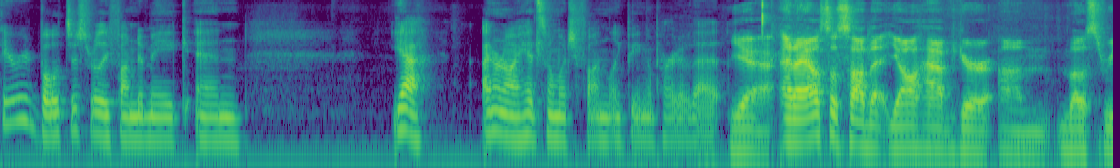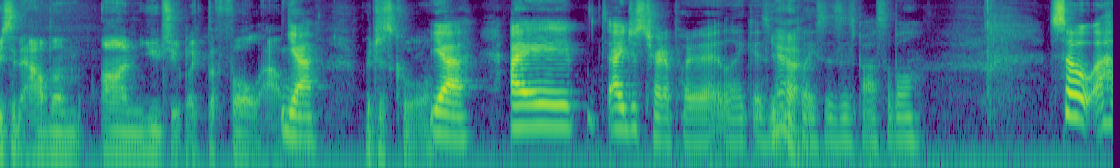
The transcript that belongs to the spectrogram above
they were both just really fun to make, and yeah, I don't know. I had so much fun like being a part of that. yeah, and I also saw that y'all have your um most recent album on YouTube, like the full album. Yeah. which is cool. Yeah, I I just try to put it like as many places as possible. so, h-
